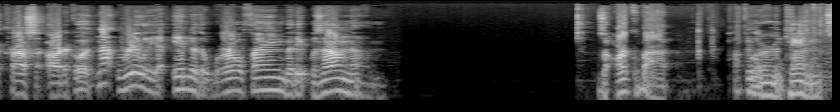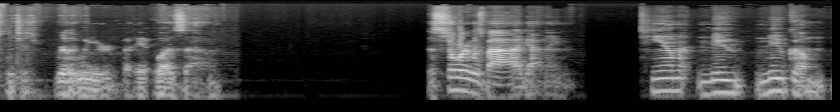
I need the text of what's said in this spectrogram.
across an article. not really an end of the world thing, but it was on. Um, it was an article by Popular Mechanics, which is really weird, but it was. Um, the story was by a guy named Tim New- Newcomb,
